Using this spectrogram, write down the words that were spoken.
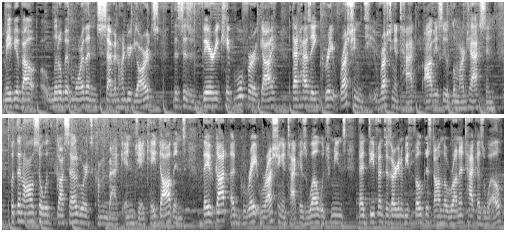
maybe about a little bit more than 700 yards. This is very capable for a guy that has a great rushing t- rushing attack, obviously with Lamar Jackson, but then also with Gus Edwards coming back and J.K. Dobbins. They've got a great rushing attack as well, which means that defenses are going to be focused on the run attack as well.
